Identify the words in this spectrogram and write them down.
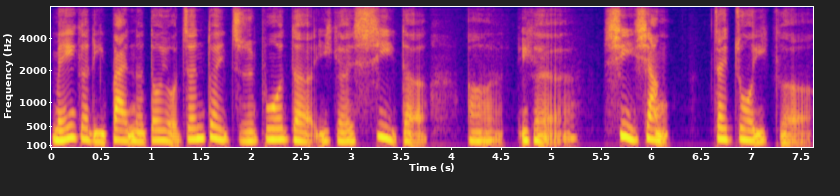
每一个礼拜呢都有针对直播的一个细的呃一个细项，在做一个。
